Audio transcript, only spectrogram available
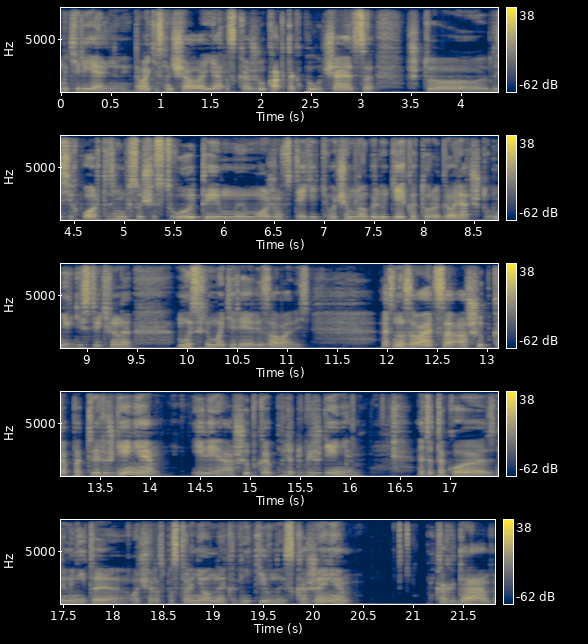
материальными. Давайте сначала я расскажу, как так получается, что до сих пор этот миф существует, и мы можем встретить очень много людей, которые говорят, что у них действительно мысли материализовались. Это называется ошибка подтверждения или ошибка предубеждения. Это такое знаменитое, очень распространенное когнитивное искажение, когда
